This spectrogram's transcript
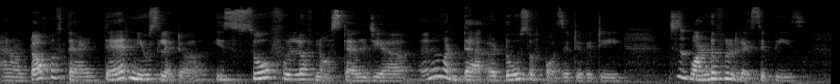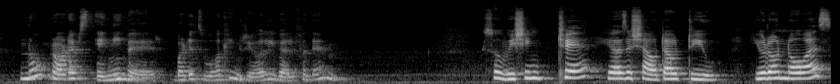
And on top of that their newsletter is so full of nostalgia you know a, dose of positivity. Just wonderful recipes no products anywhere but it's working really well for them so wishing chair here's a shout out to you you don't know us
